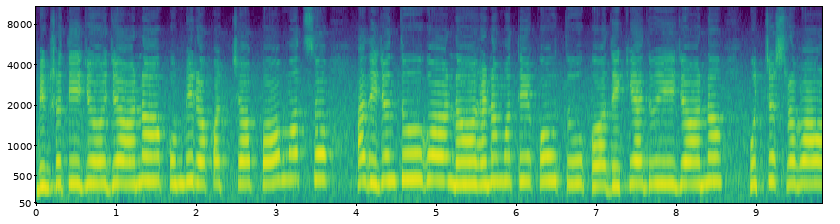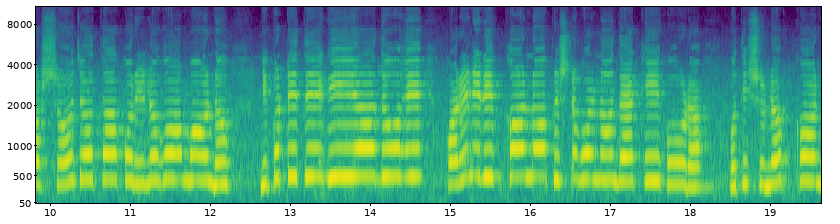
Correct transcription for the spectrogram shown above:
বিংশতি যোজন কুম্ভীর কচ্ছপ মৎস্য আদি জন্তুগণ হেনমতে কৌতুক দেখিয়া দুইজন উচ্চশ্রবা অশ্ব যথা করিল গমন। নিকটেতে গিয়া দোহে করে নিরীক্ষণ, কৃষ্ণবর্ণ দেখে ঘোড়া অতি সুলক্ষণ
